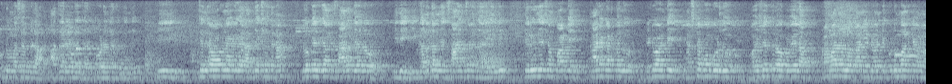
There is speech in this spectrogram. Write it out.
కుటుంబ సభ్యుల ఆధ్వర్యంలో జరుపుకోవడం జరుగుతుంది. ఈ చంద్రబాబు నాయుడు గారి అధ్యక్షతన లోకేష్ గారి సారథ్యంలో ఇది ఈ ఘనతను సాధించడం జరిగింది. తెలుగుదేశం పార్టీ కార్యకర్తలు ఎటువంటి నష్టపోకూడదు. భవిష్యత్తులో ఒకవేళ ప్రమాదంలో కానీ ఎటువంటి కుటుంబానికి ఏమైనా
